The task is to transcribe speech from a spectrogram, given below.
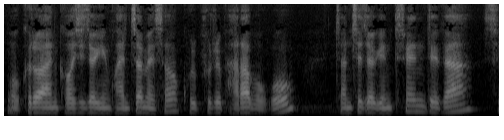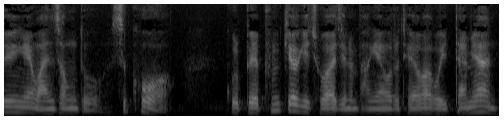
뭐 그러한 거시적인 관점에서 골프를 바라보고 전체적인 트렌드가 스윙의 완성도, 스코어, 골프의 품격이 좋아지는 방향으로 되어가고 있다면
